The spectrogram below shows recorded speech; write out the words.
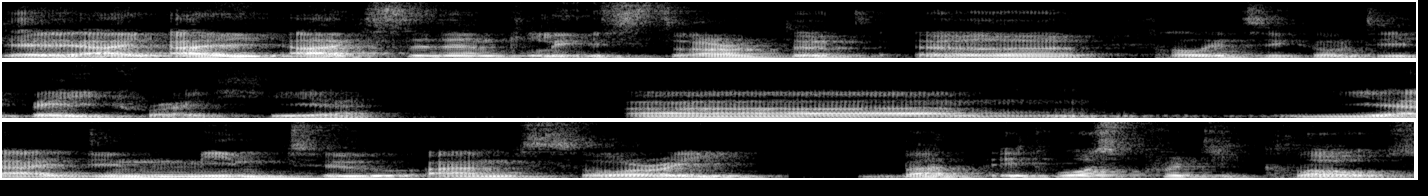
okay, I, I accidentally started a political debate right here. Um, yeah, I didn't mean to, I'm sorry. But it was pretty close,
